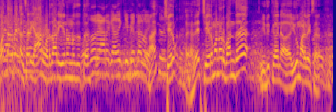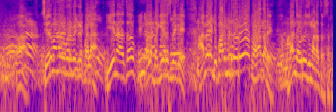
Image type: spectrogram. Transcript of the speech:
ಗೊತ್ತಾಗ್ಬೇಕಲ್ಲ ಸರ್ ಯಾರು ಹೊಡೆದಾರ ಏನು ಅನ್ನೋದತ್ತ ಚೇರ್ ಅದೇ ಚೇರ್ಮನ್ ಅವ್ರು ಬಂದು ಇದಕ್ಕೆ ಇದು ಮಾಡ್ಬೇಕು ಸರ್. ಹಾ ಚೇರ್ಮನ್ ಅವ್ರು ಬರ್ಬೇಕ್ರಿ ಪಲ. ಏನಾದ ಎಲ್ಲ ಬಗೆಹರಿಸ್ಬೇಕ್ರಿ. ಆಮೇಲೆ ಡಿಪಾರ್ಟ್ಮೆಂಟ್ದವರು ಬರತಾರ್ರಿ ಬಂದು ಅವರು ಇದು ಮಾಡತ್ತಾರ ಸರ್.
